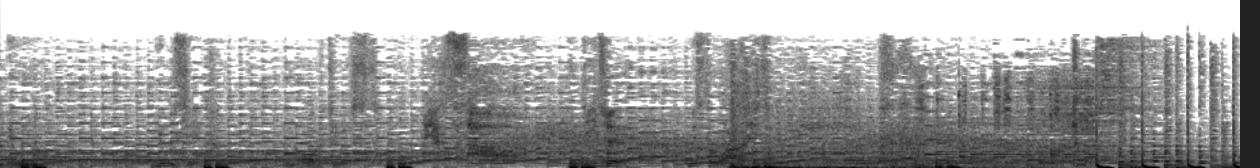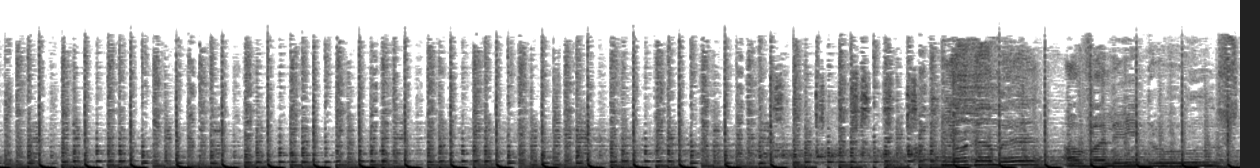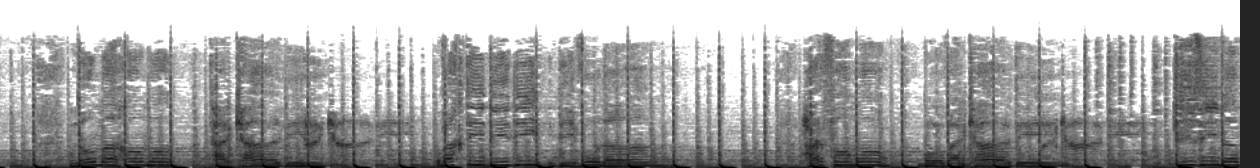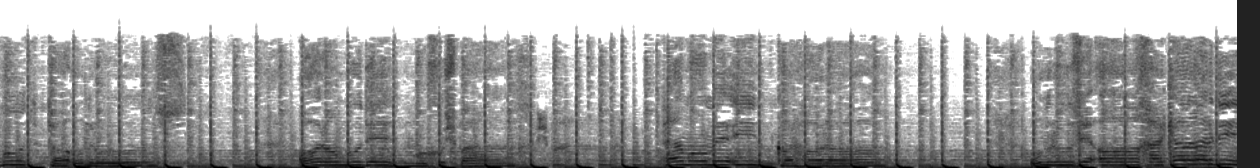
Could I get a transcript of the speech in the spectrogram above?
number uno, music and artist. Yes. And DJ, Mr. White. اولین هامو ترک کردی. وقتی دیدی دیوونم حرفامو باور کردی. چیزی نبود تا اون روز. آرام بوده و خوشبخت. تمام این کارها را اون روز آخر کردی.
